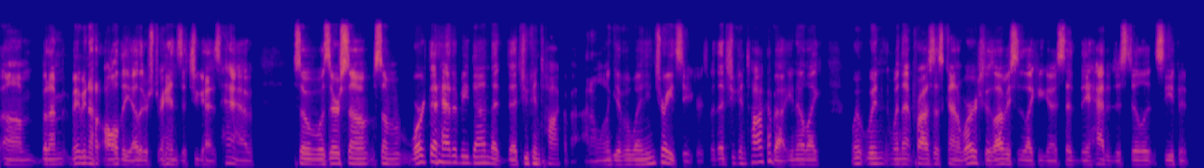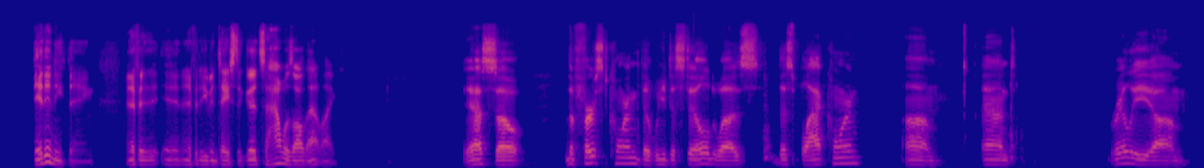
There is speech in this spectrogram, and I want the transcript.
Um, but I'm maybe not all the other strands that you guys have. so was there some some work that had to be done that that you can talk about i don't want to give away any trade secrets but that you can talk about you know like when when, when that process kind of works because obviously like you guys said they had to distill it see if it did anything and if it and if it even tasted good so how was all that like yeah so the first corn that we distilled was this black corn um and really um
